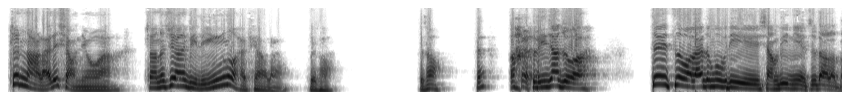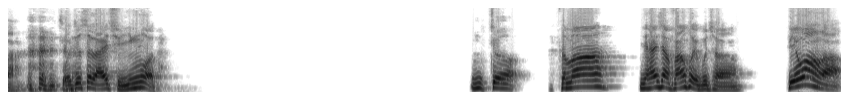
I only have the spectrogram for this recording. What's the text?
这哪来的小妞啊？长得居然比林璎珞还漂亮。刘涛，刘涛，哎啊，林家主，这一次我来的目的，想必你也知道了吧？我就是来娶璎珞的。嗯，这怎么你还想反悔不成？别忘了，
